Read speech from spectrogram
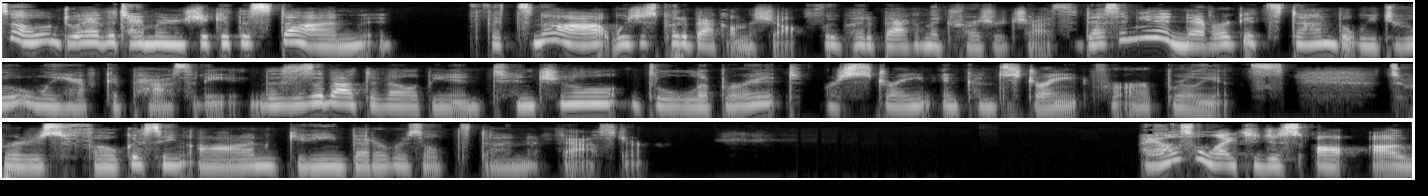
So, do I have the time and energy to get this done? If it's not, we just put it back on the shelf. We put it back in the treasure chest. It doesn't mean it never gets done, but we do it when we have capacity. This is about developing intentional, deliberate restraint and constraint for our brilliance. So we're just focusing on getting better results done faster. I also like to just uh, uh,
